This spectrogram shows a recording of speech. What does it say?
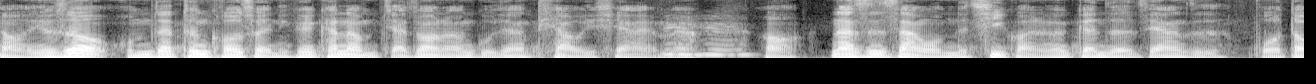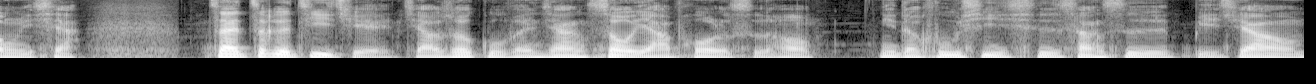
哦，有时候我们在吞口水，你可以看到我们甲状软骨这样跳一下，有没有？哦，那事实上我们的气管会跟着这样子搏动一下。在这个季节，假如说骨盆腔受压迫的时候，你的呼吸事实上是比较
